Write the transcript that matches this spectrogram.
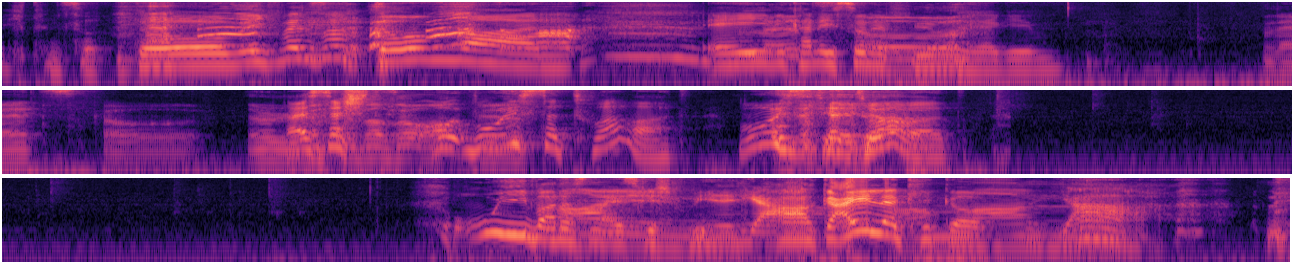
Ich bin so dumm, ich bin so dumm, Mann. Ey, wie kann ich so eine Let's. Führung hergeben? Let's go. Da ist der wo, wo ist der Torwart? Wo ist der. Torwart? Ui, war das nice Nein. gespielt. Ja, geiler Oh, Kickoff. Mann. Ja.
